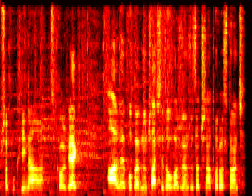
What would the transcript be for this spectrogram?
przepuklina, cokolwiek, ale po pewnym czasie zauważyłem, że zaczyna to rosnąć.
